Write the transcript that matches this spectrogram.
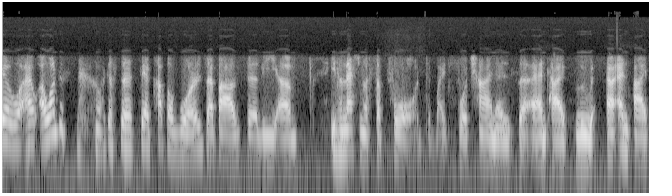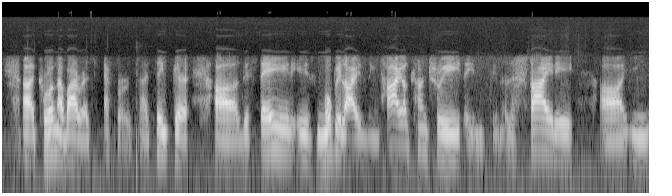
uh, I, I want to just say a couple of words about uh, the um, international support right, for China's uh, anti-flu, uh, anti-coronavirus efforts. I think uh, uh, the state is mobilizing the entire country, the, you know, the society, uh, in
